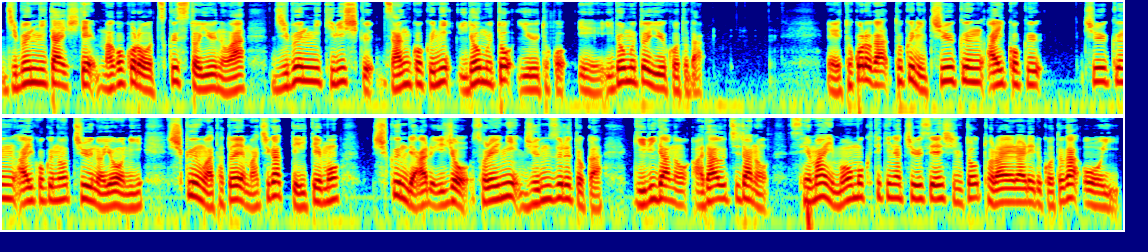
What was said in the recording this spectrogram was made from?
自分に対して真心を尽くすというのは、自分に厳しく残酷に挑むというとこ、えー、挑むということだ。えー、ところが、特に中君愛国、中君愛国の中のように、主君はたとえ間違っていても、主君である以上、それに準ずるとか、義理だの、仇討ちだの、狭い盲目的な忠誠心と捉えられることが多い。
